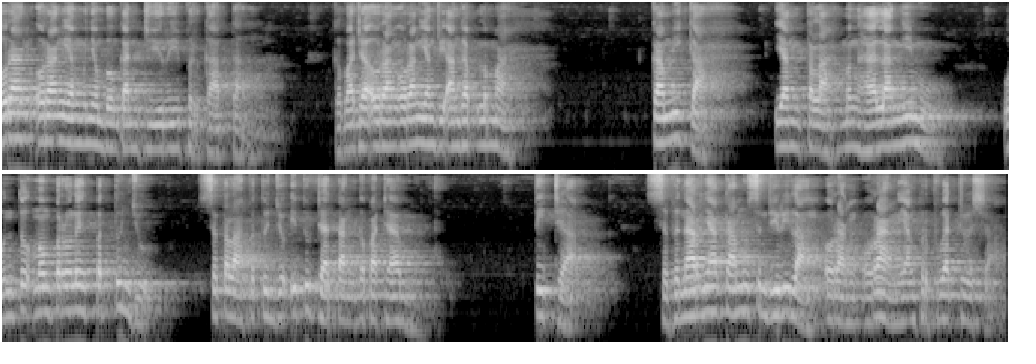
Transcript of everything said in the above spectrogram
Orang-orang yang menyombongkan diri berkata, kepada orang-orang yang dianggap lemah. Kamikah yang telah menghalangimu untuk memperoleh petunjuk setelah petunjuk itu datang kepadamu? Tidak. Sebenarnya kamu sendirilah orang-orang yang berbuat dosa.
